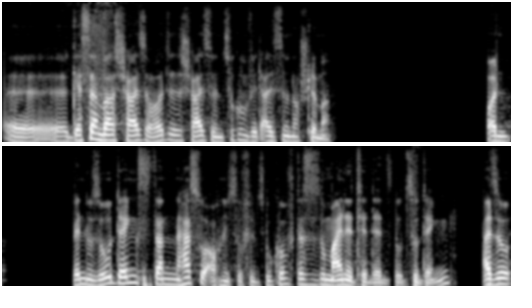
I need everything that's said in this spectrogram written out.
Äh, gestern war es scheiße, heute ist es scheiße in Zukunft wird alles nur noch schlimmer. Und wenn du so denkst, dann hast du auch nicht so viel Zukunft. Das ist so meine Tendenz, so zu denken. Also,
